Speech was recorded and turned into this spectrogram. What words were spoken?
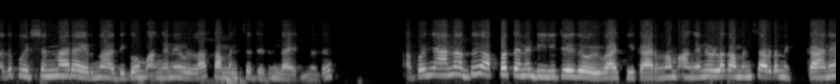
അത് പുരുഷന്മാരായിരുന്നു അധികവും അങ്ങനെയുള്ള കമന്റ്സ് ഇട്ടിട്ടുണ്ടായിരുന്നത്. അപ്പൊ ഞാൻ അത് അപ്പൊ തന്നെ ഡിലീറ്റ് ചെയ്ത് ഒഴിവാക്കി. കാരണം അങ്ങനെയുള്ള കമന്റ്സ് അവിടെ നിൽക്കാനേ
